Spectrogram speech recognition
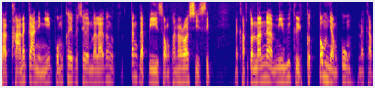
สถานการณ์อย่างนี้ผมเคยเผชิญมาแล้วตั้งตั้งแต่ปี 2540 นะครับ ตอนนั้นน่ะมีวิกฤตก็ต้มยำกุ้งนะครับ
